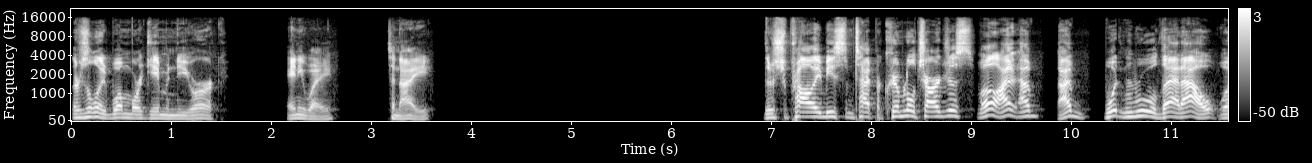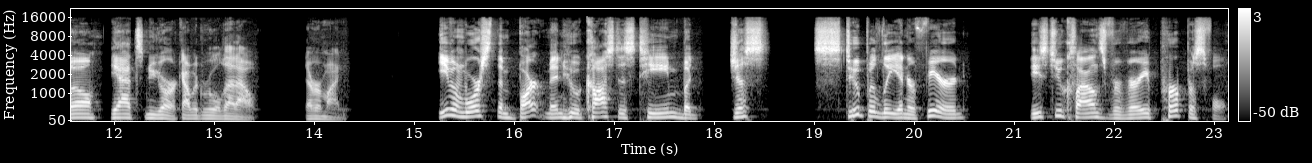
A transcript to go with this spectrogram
there's only one more game in New York anyway tonight. There should probably be some type of criminal charges. Well, I, I I wouldn't rule that out. Well, yeah, it's New York. I would rule that out. Never mind. Even worse than Bartman, who cost his team but just stupidly interfered. These two clowns were very purposeful.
